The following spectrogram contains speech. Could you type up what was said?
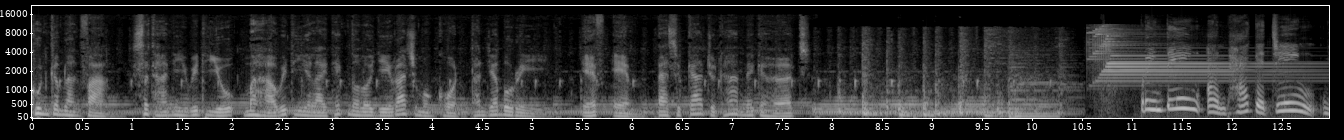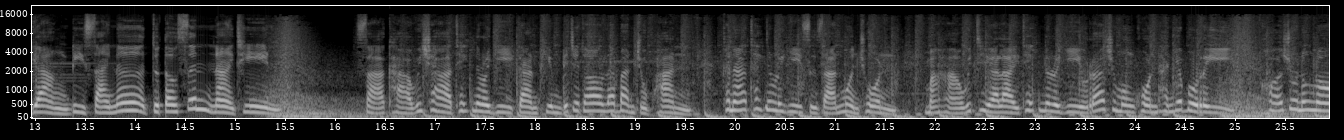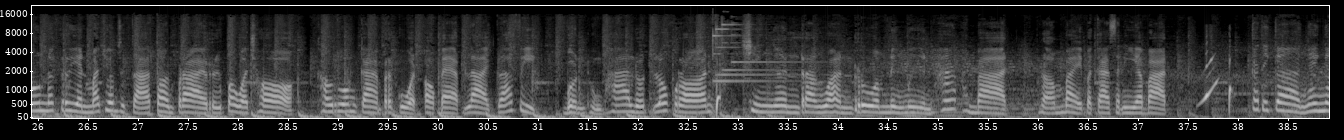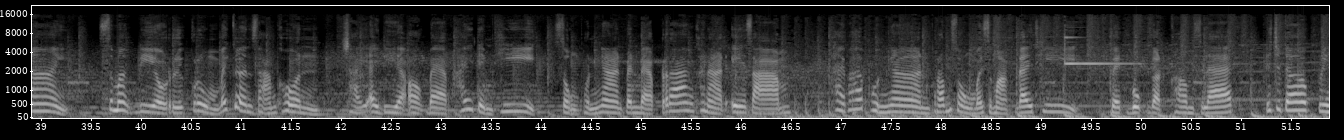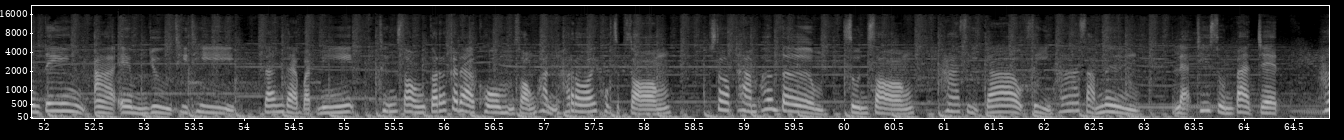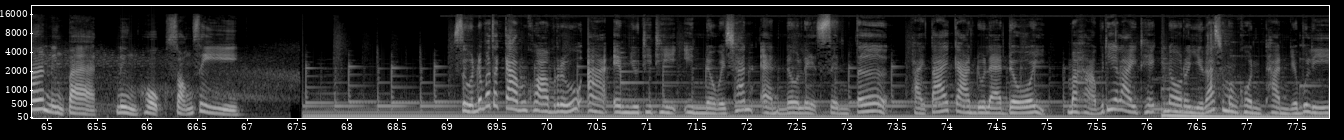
คุณกำลังฟัง สถานีวิทยุ มหาวิทยาลัยเทคโนโลยีราชมงคลธัญบุรี FM 89.5 MHz Printing and Packaging อย่าง Designer 2019 สาขาวิชาเทคโนโลยีการพิมพ์ดิจิทัลและบรรจุภัณฑ์ คณะเทคโนโลยีสื่อสารมวลชน มหาวิทยาลัยเทคโนโลยี ราชมงคลธัญบุรี ขอชวนน้องๆ นักเรียนมัธยมศึกษาตอนปลายหรือปวช เข้าร่วมการประกวดออกแบบลายกราฟิก บนถุงผ้าลดโลกร้อน ชิงเงินรางวัลรวม 15,000 บาท พร้อมใบประกาศนียบัตร กติกาง่าย ๆสมัครเดี่ยวหรือกลุ่มไม่เกิน 3 คน ใช้ไอเดียออกแบบให้เต็มที่ ส่งผลงานเป็นแบบร่างขนาด A3 ถ่ายภาพผลงานพร้อมส่งใบสมัครได้ที่ facebook.com/digitalprintingrmutt ตั้งแต่บัดนี้ถึง 2 กรกฎาคม 2562 สอบถามเพิ่มเติม 02 549 4531 และที่ 087 518 1624 ศูนย์นวัตกรรมความรู้ RMUTT Innovation and Knowledge Center ภายใต้การดูแลโดย มหาวิทยาลัยเทคโนโลยีราชมงคลธัญบุรี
